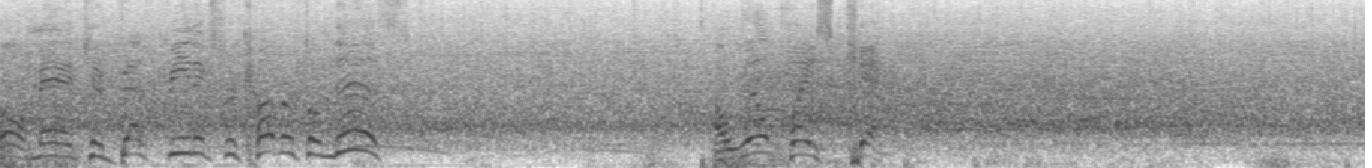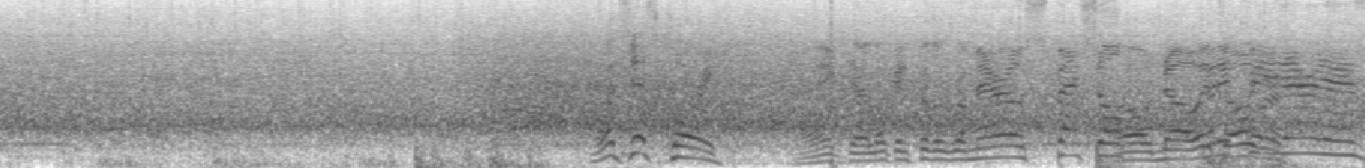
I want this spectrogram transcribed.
Oh man, can Beth Phoenix recover from this? A well-placed kick. What's this, Corey? I think they're looking for the Romero special. Oh, no, it's Could it over. be? There it is.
